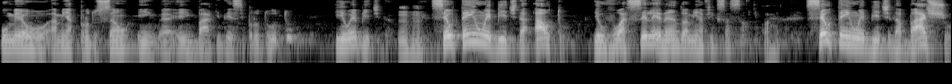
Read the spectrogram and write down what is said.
o meu, a minha produção e eh, embarque desse produto e o EBITDA. Uhum. Se eu tenho um EBITDA alto, eu vou acelerando a minha fixação. Correto. Se eu tenho um EBITDA baixo,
